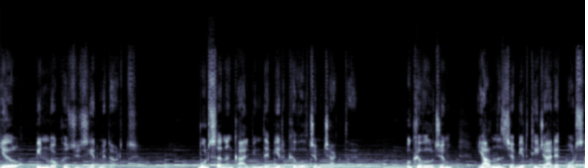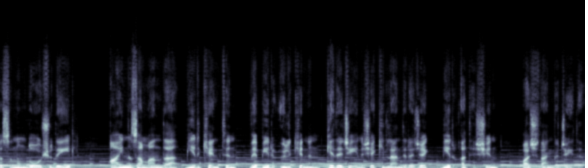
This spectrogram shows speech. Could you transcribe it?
Yıl 1924. Bursa'nın kalbinde bir kıvılcım çaktı. Bu kıvılcım yalnızca bir ticaret borsasının doğuşu değil, aynı zamanda bir kentin ve bir ülkenin geleceğini şekillendirecek bir ateşin başlangıcıydı.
